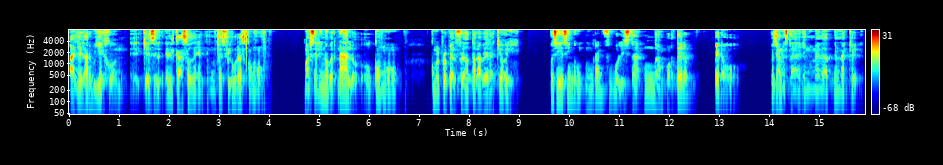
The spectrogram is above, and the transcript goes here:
a llegar viejo, eh, que es el, caso de, muchas figuras como Marcelino Bernal o, como, como, el propio Alfredo Talavera que hoy pues sigue siendo un, un gran futbolista, un gran portero, pero pues ya no está en una edad en la que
